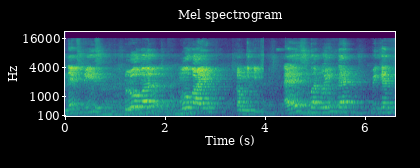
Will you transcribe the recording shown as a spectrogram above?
Next is global mobile communication. As you are knowing that we can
